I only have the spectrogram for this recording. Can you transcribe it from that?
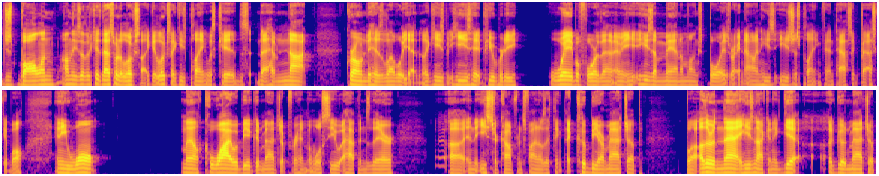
just balling on these other kids. That's what it looks like. It looks like he's playing with kids that have not grown to his level yet. Like he's he's hit puberty way before them. I mean, he's a man amongst boys right now, and he's he's just playing fantastic basketball. And he won't. Well, Kawhi would be a good matchup for him, and we'll see what happens there uh, in the Eastern Conference Finals. I think that could be our matchup. But other than that, he's not going to get a good matchup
